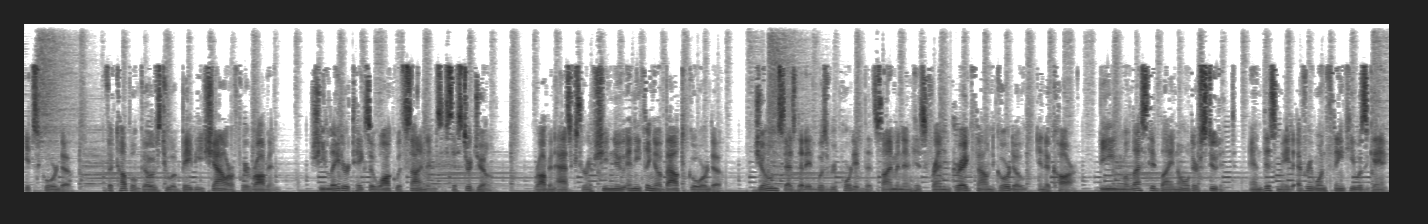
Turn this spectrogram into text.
It's Gordo. The couple goes to a baby shower for Robin. She later takes a walk with Simon's sister Joan. Robin asks her if she knew anything about Gordo. Joan says that it was reported that Simon and his friend Greg found Gordo in a car, being molested by an older student, and this made everyone think he was gay.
